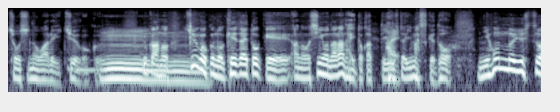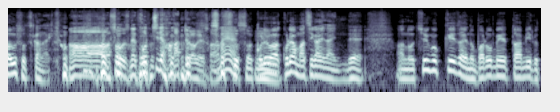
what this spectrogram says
調子の悪い中国、よくあの中国の経済統計、あの信用ならないとかっていう人い。ますけど、はい、日本の輸出は嘘つかないと。あそうですね、こっちで測ってるわけですからね。そうそうそう、これは、これは間違いないんで、あの中国経済のバロメーター見る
